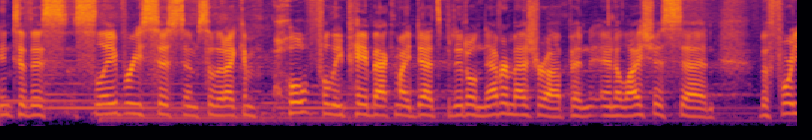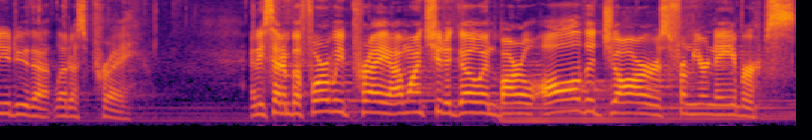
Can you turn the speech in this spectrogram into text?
into this slavery system so that I can hopefully pay back my debts, but it'll never measure up. And, and Elisha said, Before you do that, let us pray. And he said, And before we pray, I want you to go and borrow all the jars from your neighbors.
